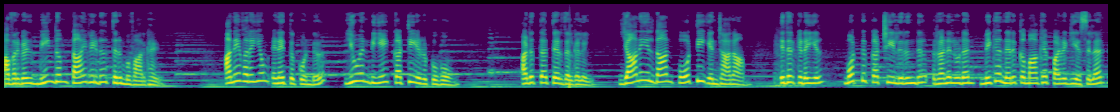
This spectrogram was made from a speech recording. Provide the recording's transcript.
அவர்கள் மீண்டும் தாய் வீடு திரும்புவார்கள். அனைவரையும் இணைத்துக் கொண்டு யுஎன்பியை கட்டியெழுப்புவோம். அடுத்த தேர்தல்களில் யானையில்தான் போட்டி என்றாராம். இதற்கிடையில் மொட்டு கட்சியிலிருந்து ரணிலுடன் மிக நெருக்கமாக பழகிய சிலர்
